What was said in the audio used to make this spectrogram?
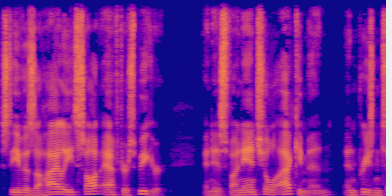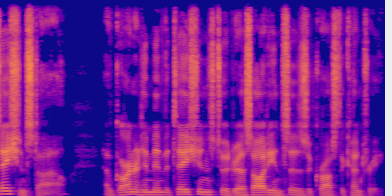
Steve is a highly sought after speaker, and his financial acumen and presentation style have garnered him invitations to address audiences across the country,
